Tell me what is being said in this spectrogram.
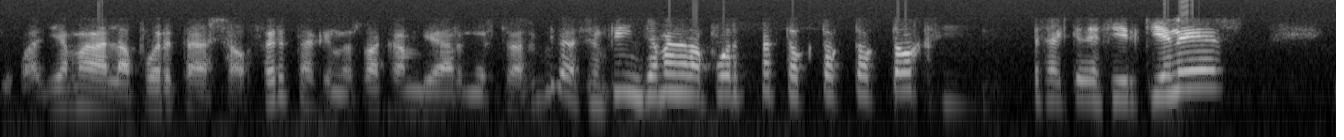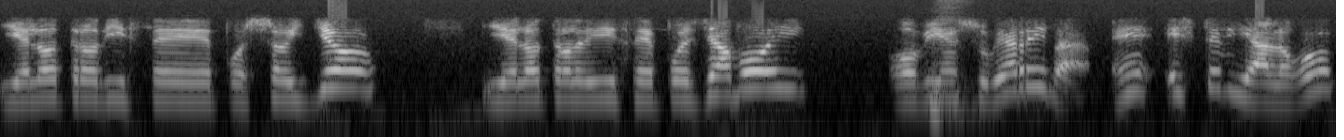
Igual llama a la puerta esa oferta que nos va a cambiar nuestras vidas. En fin, llaman a la puerta, toc, toc, toc, toc. Hay que decir quién es y el otro dice, pues soy yo, y el otro le dice, pues ya voy, o bien sube arriba. ¿eh? Este diálogo,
